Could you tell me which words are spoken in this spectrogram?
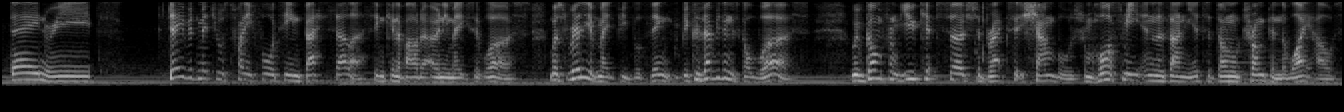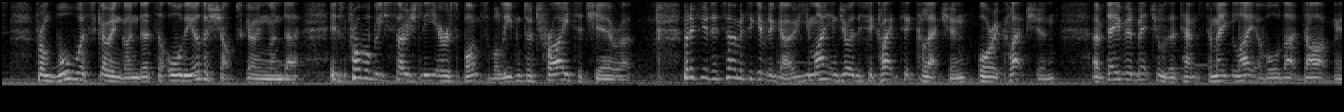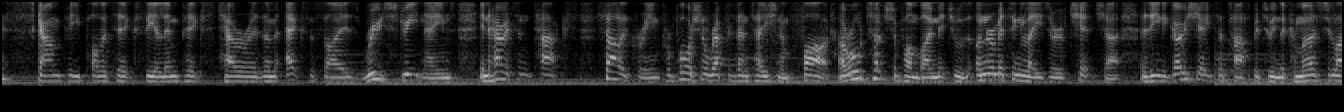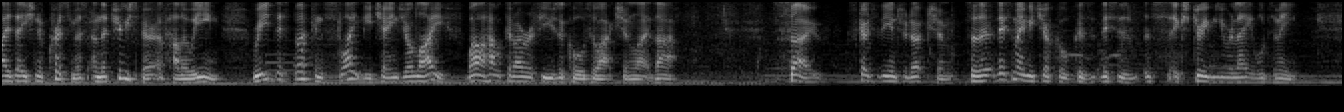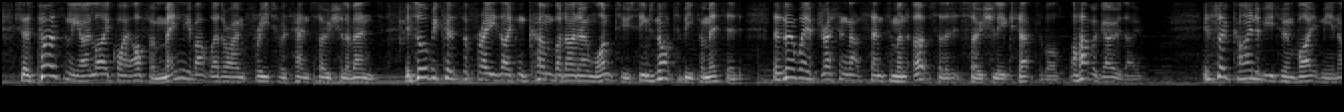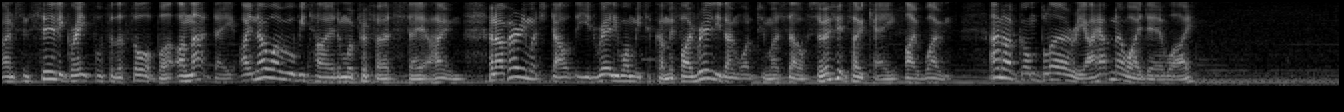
Dane reads. David Mitchell's 2014 bestseller, Thinking About It Only Makes It Worse, must really have made people think, because everything's got worse. We've gone from UKIP's surge to Brexit shambles, from horse meat in lasagna to Donald Trump in the White House, from Woolworths going under to all the other shops going under. It's probably socially irresponsible even to try to cheer up. But if you're determined to give it a go, you might enjoy this eclectic collection, or a collection, of David Mitchell's attempts to make light of all that darkness. Scampy politics, the Olympics, terrorism, exercise, rude street names, inheritance tax, salad cream, proportional representation and fart are all touched upon by Mitchell's unremitting laser of chit-chat as he negotiates a path between the commercialisation of Christmas and the true spirit of Halloween. Read this book and slightly change your life. Well, how could I refuse a call to action like that? So, let's go to the introduction. So th this made me chuckle because this is extremely relatable to me. He says, personally, I lie quite often, mainly about whether I'm free to attend social events. It's all because the phrase I can come but I don't want to seems not to be permitted. There's no way of dressing that sentiment up so that it's socially acceptable. I'll have a go though. It's so kind of you to invite me and I'm sincerely grateful for the thought but on that day I know I will be tired and would prefer to stay at home. And I very much doubt that you'd really want me to come if I really don't want to myself so if it's okay I won't. And I've gone blurry, I have no idea why.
